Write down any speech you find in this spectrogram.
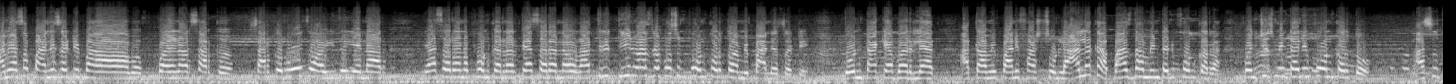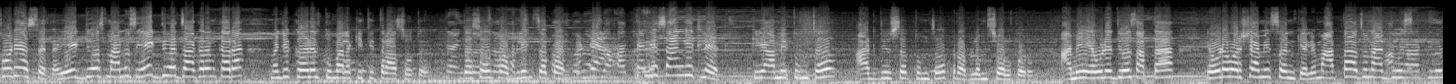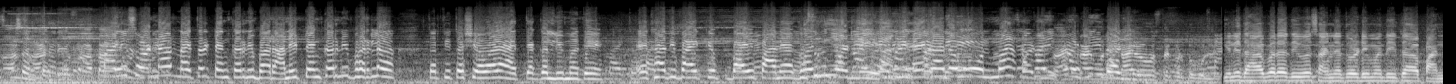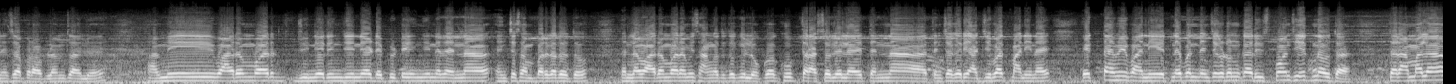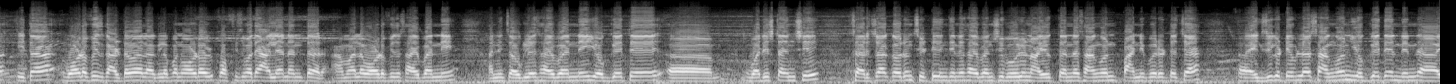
आम्ही असं पाण्यासाठी पा पळणार सारखं. सारखं रोज इथं येणार. या सरांना फोन करणार त्या सरांना रात्री तीन वाजल्यापासून फोन करतो आम्ही पाण्यासाठी. दोन टाक्या भरल्यात. आता आम्ही पाणी फास्ट सोडलं. आलं का? पाच दहा मिनिटांनी फोन करा. पंचवीस मिनिटांनी फोन करतो. असं थोडे असतं का? एक दिवस माणूस एक दिवस जागरण करा म्हणजे कळेल तुम्हाला किती त्रास होतो तसं पब्लिकचं पण. त्यांनी सांगितले की आम्ही तुमचं आठ दिवसात तुमचं प्रॉब्लेम सॉल्व्ह करू. आम्ही एवढे दिवस आता एवढे वर्ष आम्ही सण केले मग आता अजून आठ दिवस सण पाणी सोडणार नाहीतर टँकरनी भरा. आणि टँकरनी भरलं तर तिथं शेवाळ्या आहेत त्या गल्लीमध्ये. एखादी बाईक बाई पाण्यात घसरून पडली. एखादं पडली. गेले दहा बारा दिवस सायनाथवाडीमध्ये इथं हा पाण्याचा प्रॉब्लेम चालू आहे. आम्ही वारंवार ज्युनियर इंजिनियर डेप्युटी इंजिनियर यांना यांच्या संपर्कात होतो. त्यांना वारंवार आम्ही सांगत होतो की लोक खूप त्रासवलेले आहेत. त्यांना त्यांच्या घरी अजिबात पाणी नाही. एकटा आम्ही पाणी येत नाही पण त्यांच्याकडून काय रिस्पॉन्स येत नव्हता. तर आम्हाला इथं वॉर्ड ऑफिस गाठवावं लागलं. पण वॉर्ड ऑफिसमध्ये आल्यानंतर आम्हाला वॉर्ड ऑफिसर साहेबांनी आणि चौगले साहेबांनी योग्य ते वरिष्ठांशी चर्चा करून सिटी इंजिनियर साहेबांशी बोलून आयुक्तांना सांगून पाणी पुरवठ्याच्या एक्झिक्युटिव्हला सांगून योग्य ते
